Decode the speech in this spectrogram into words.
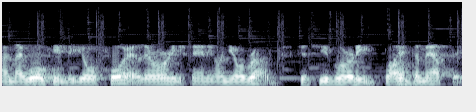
and they walk into your foyer, they're already standing on your rugs because you've already laid them out there.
